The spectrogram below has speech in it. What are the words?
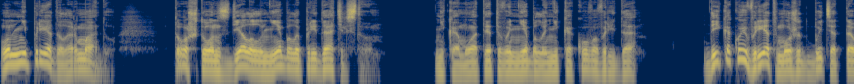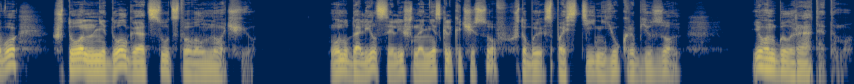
Он не предал Армаду. То, что он сделал, не было предательством. Никому от этого не было никакого вреда. Да и какой вред может быть от того, что он недолго отсутствовал ночью? Он удалился лишь на несколько часов, чтобы спасти Ньюкра-Бьюзон. И он был рад этому.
